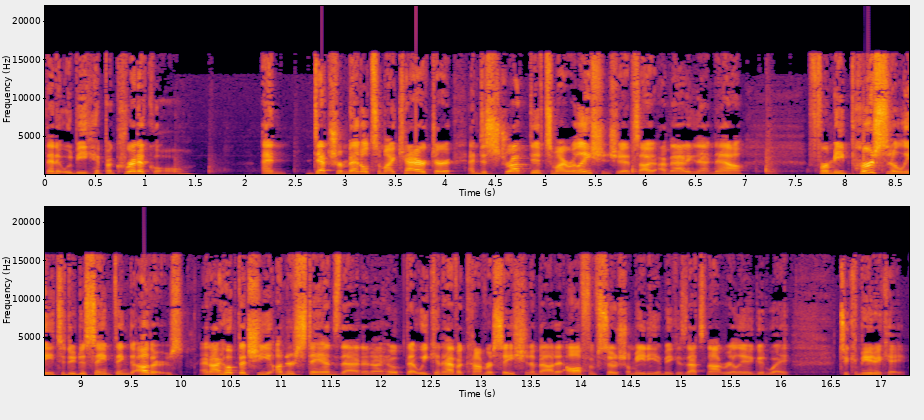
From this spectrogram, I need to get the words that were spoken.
then it would be hypocritical and detrimental to my character and destructive to my relationships. I, am adding that now for me personally to do the same thing to others. And I hope that she understands that. And I hope that we can have a conversation about it off of social media because that's not really a good way to communicate.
